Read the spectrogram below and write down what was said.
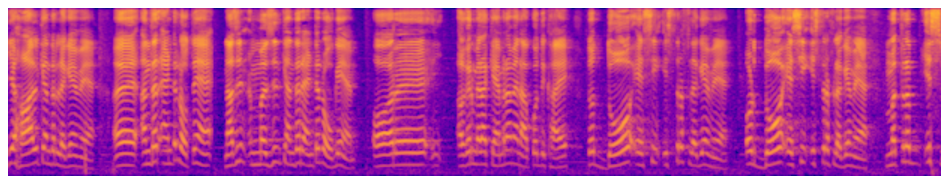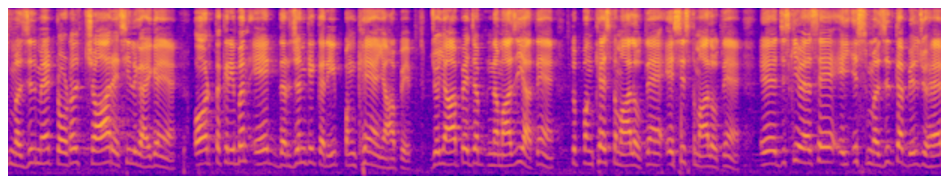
ये हाल के अंदर लगे हुए हैं। अंदर एंटर होते हैं। नाजिन, मस्जिद के अंदर एंटर हो गए हैं। और, अगर मेरा कैमरा मैन आपको दिखाए तो दो एसी इस तरफ़ लगे हुए हैं। और दो एसी इस तरफ़ लगे हुए हैं। मतलब इस मस्जिद में टोटल चार एसी लगाए गए हैं और तकरीबन एक दर्जन के करीब पंखे हैं यहाँ पे, जो यहाँ पे जब नमाजी आते हैं तो पंखे इस्तेमाल होते हैं एसी इस्तेमाल होते हैं। जिसकी वजह से इस मस्जिद का बिल जो है,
